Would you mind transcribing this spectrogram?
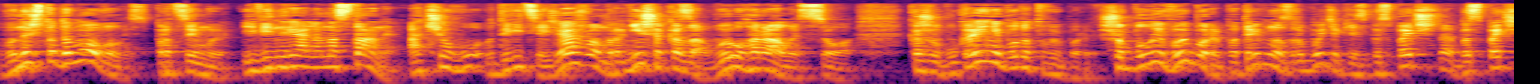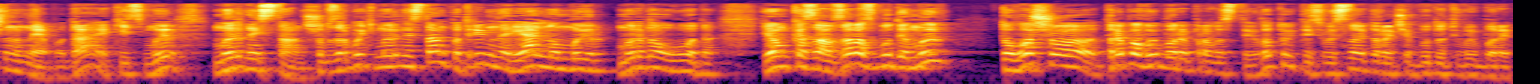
Вони ж то домовились про цей мир, і він реально настане. А чого? Дивіться, я ж вам раніше казав, ви угорали з цього. Кажу, в Україні будуть вибори. Щоб були вибори, потрібно зробити якесь безпечне, безпечне небо, да? якийсь мир, мирний стан. Щоб зробити мирний стан, потрібно реально мир, мирна угода. Я вам казав, зараз буде мир. Того, що треба вибори провести. Готуйтесь, весною, до речі, будуть вибори.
